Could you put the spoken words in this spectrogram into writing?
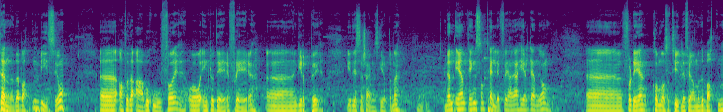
denne debatten viser jo eh, at det er behov for å inkludere flere grupper i disse skjermingsgruppene. Men én ting som teller for jeg er helt enig om, for det kom også tydelig fram i debatten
